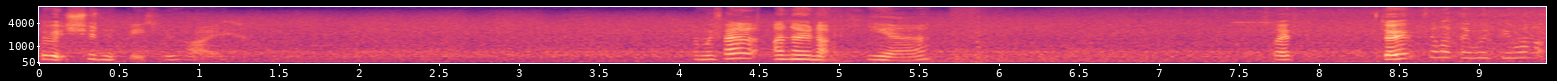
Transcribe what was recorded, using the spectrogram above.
So it shouldn't be too high. And we found an Unown up here. So I don't feel like there would be one up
